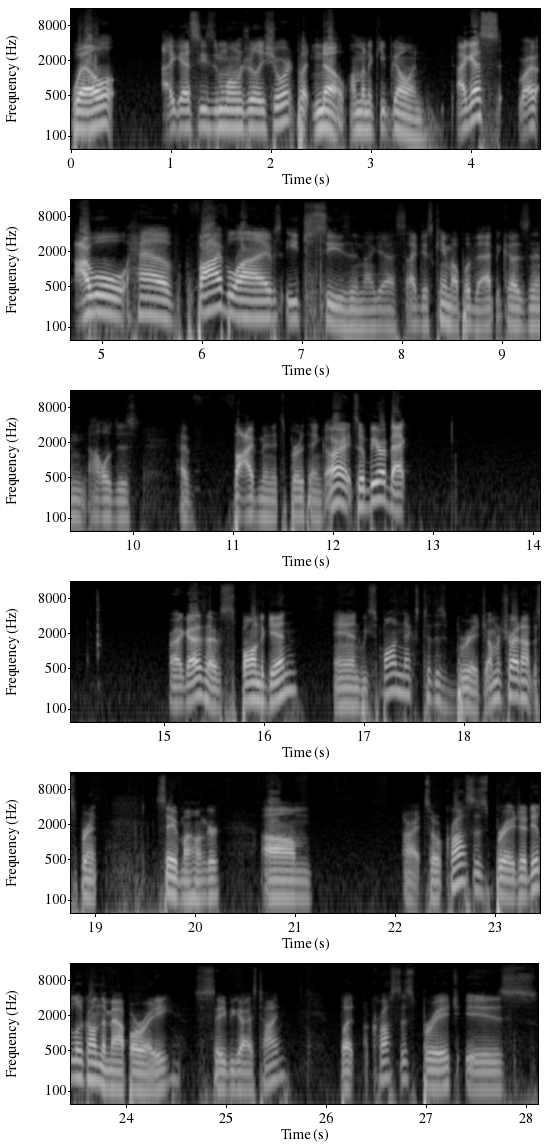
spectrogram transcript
Well, I guess season one was really short, but no, I'm gonna keep going. I guess I will have five lives each season. I guess I just came up with that because then I'll just have five minutes per thing. All right, so be right back. All right, guys, I've spawned again, and we spawned next to this bridge. I'm gonna try not to sprint, save my hunger. Um, Alright, so across this bridge, I did look on the map already to save you guys time, but across this bridge is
